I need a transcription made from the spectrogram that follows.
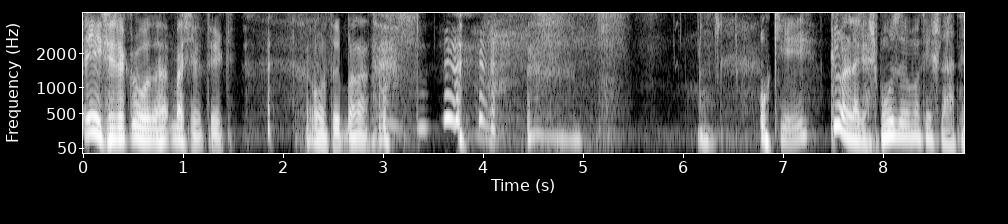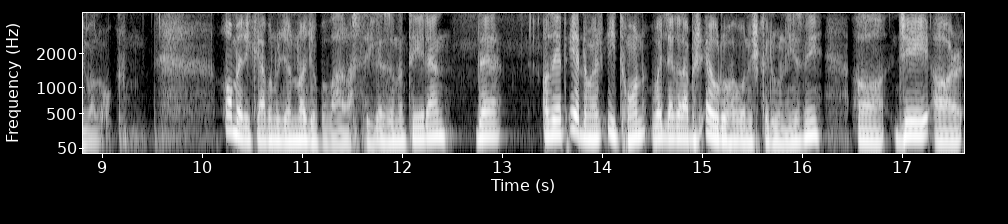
Én is, és akkor ó, mesélték. Volt egy barátom. Oké. Okay. Különleges múzeumok és látnivalók. Amerikában ugyan nagyobb a választék ezen a téren, de azért érdemes itthon, vagy legalábbis Európában is körülnézni a J.R.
